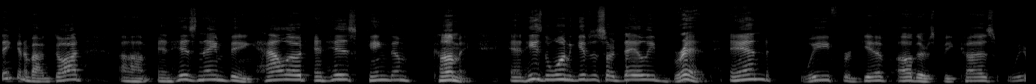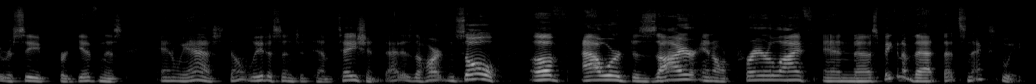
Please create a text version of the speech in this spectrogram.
thinking about God um, and His name being hallowed and His kingdom coming. And He's the one who gives us our daily bread. And we forgive others because we received forgiveness and we ask, don't lead us into temptation. That is the heart and soul of our desire in our prayer life. And uh, speaking of that, that's next week.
